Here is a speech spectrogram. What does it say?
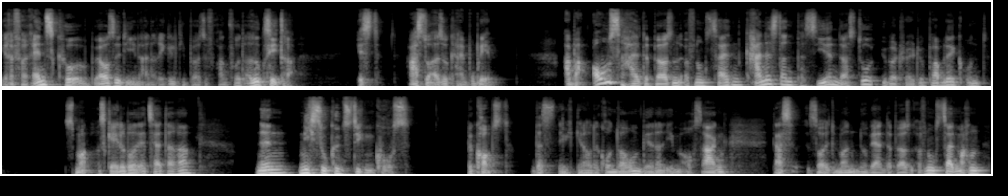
die Referenzbörse, die in aller Regel die Börse Frankfurt, also Xetra, ist. Hast du also kein Problem. Aber außerhalb der Börsenöffnungszeiten kann es dann passieren, dass du über Trade Republic und Smart, Scalable etc. einen nicht so günstigen Kurs bekommst. Und das ist nämlich genau der Grund, warum wir dann eben auch sagen, das sollte man nur während der Börsenöffnungszeit machen.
